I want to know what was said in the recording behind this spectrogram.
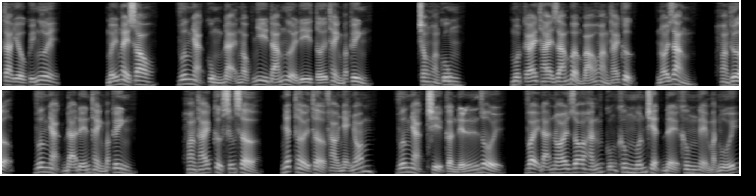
ta yêu quý ngươi. Mấy ngày sau, Vương Nhạc cùng Đại Ngọc Nhi đám người đi tới thành Bắc Kinh. Trong Hoàng Cung, một cái thái giám bẩm báo Hoàng Thái Cực, nói rằng, Hoàng thượng, Vương Nhạc đã đến thành Bắc Kinh. Hoàng Thái Cực sững sở, nhất thời thở phào nhẹ nhõm, Vương Nhạc chỉ cần đến, đến rồi, vậy đã nói rõ hắn cũng không muốn triệt để không nể mặt mũi.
